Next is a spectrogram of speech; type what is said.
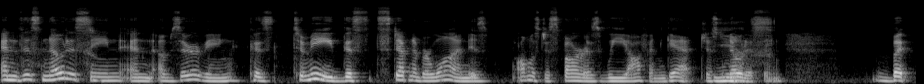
And this noticing and observing, because to me, this step number one is almost as far as we often get, just Yes. noticing. But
